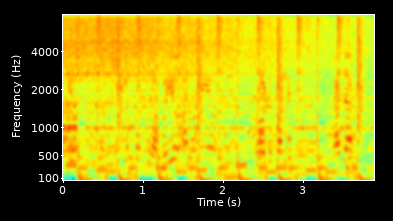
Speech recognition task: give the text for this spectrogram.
Yuk, berapa yuk? Anu yuk. Roll depannya. Ada.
